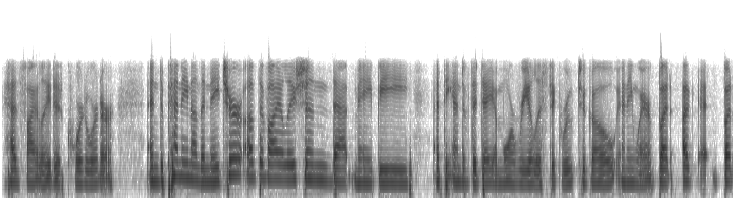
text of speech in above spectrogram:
has violated a court order. And depending on the nature of the violation, that may be at the end of the day a more realistic route to go anywhere. But uh, but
